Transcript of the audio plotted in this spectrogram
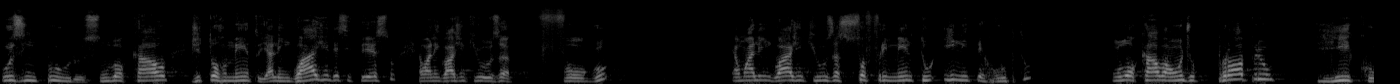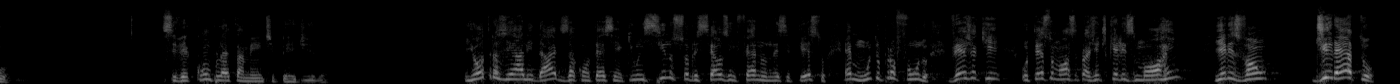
os impuros, um local de tormento. E a linguagem desse texto é uma linguagem que usa fogo, é uma linguagem que usa sofrimento ininterrupto, um local onde o próprio rico se vê completamente perdido. E outras realidades acontecem aqui. O ensino sobre céus e infernos nesse texto é muito profundo. Veja que o texto mostra para a gente que eles morrem e eles vão direto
